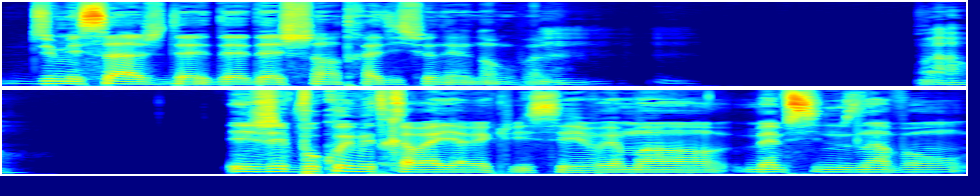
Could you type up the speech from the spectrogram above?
du message des, des, des chants traditionnels. Donc voilà. Hmm. Wow. Et j'ai beaucoup aimé travailler avec lui. C'est vraiment, même si nous n'avons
